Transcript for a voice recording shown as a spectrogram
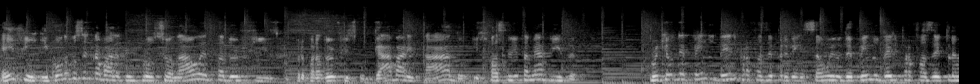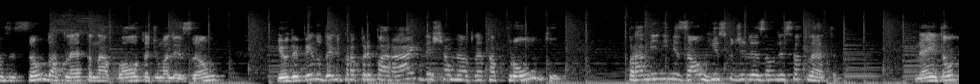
Enfim, e quando você trabalha com um profissional educador físico, preparador físico gabaritado, isso facilita a minha vida. Porque eu dependo dele para fazer prevenção, eu dependo dele para fazer transição do atleta na volta de uma lesão, eu dependo dele para preparar e deixar o meu atleta pronto para minimizar o risco de lesão desse atleta. Né? Então,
